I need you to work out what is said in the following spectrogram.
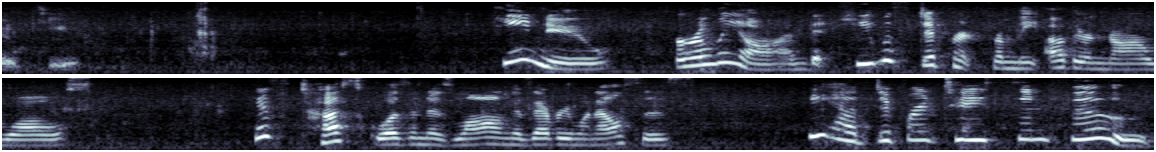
So cute. He knew early on that he was different from the other narwhals. His tusk wasn't as long as everyone else's. He had different tastes in food.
